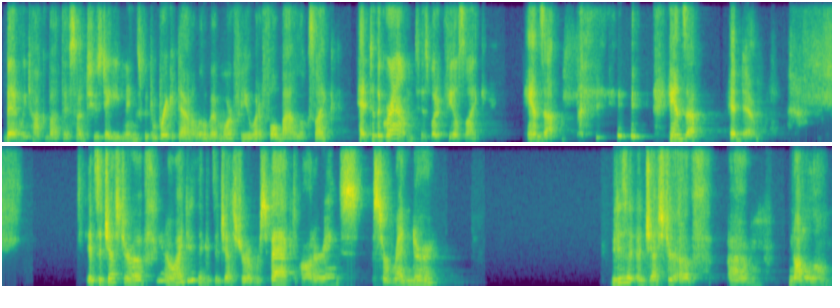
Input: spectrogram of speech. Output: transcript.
Then we talk about this on Tuesday evenings. We can break it down a little bit more for you what a full bow looks like. Head to the ground is what it feels like. Hands up. Hands up, head down. It's a gesture of, you know, I do think it's a gesture of respect, honoring, s- surrender. It is a, a gesture of um, not alone.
